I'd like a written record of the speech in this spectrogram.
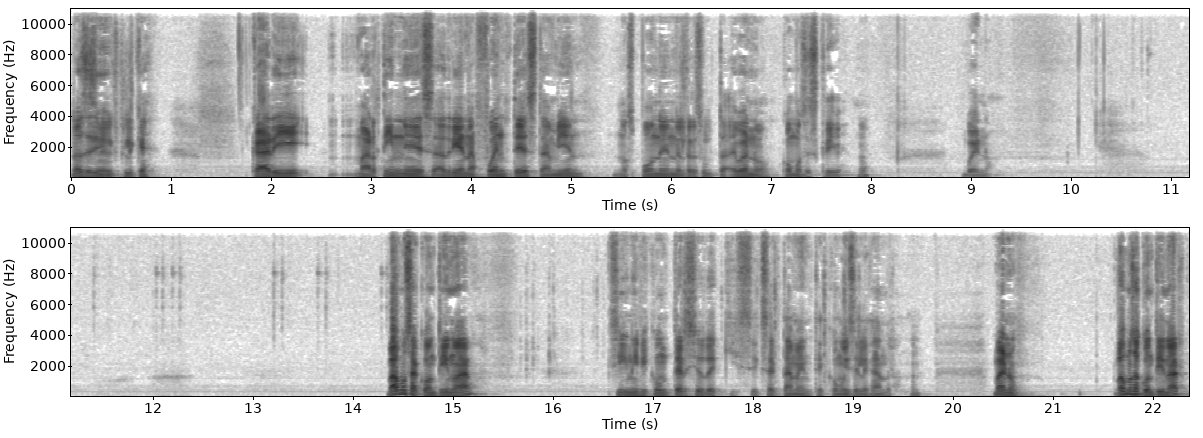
No sé si me expliqué. Cari Martínez, Adriana Fuentes también nos ponen el resultado. Eh, bueno, cómo se escribe. ¿no? Bueno. Vamos a continuar significa un tercio de x, exactamente, como dice Alejandro. Bueno, vamos a continuar,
